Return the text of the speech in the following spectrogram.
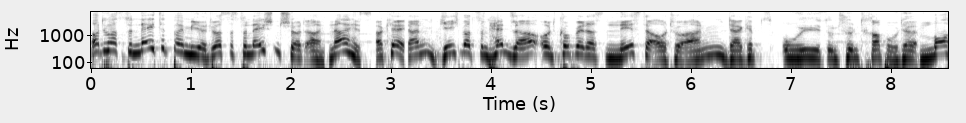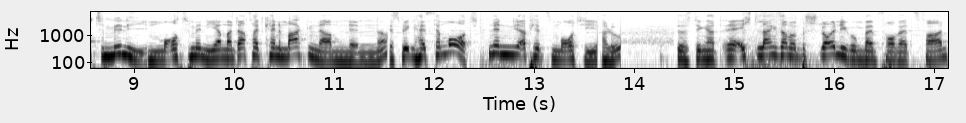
Oh, du hast donated bei mir. Du hast das Donation-Shirt an. Nice. Okay, dann gehe ich mal zum Händler und guck mir das nächste Auto an. Da gibt's, ui, so einen schönen Trapo. Der Mord Mini. Mord Mini. Ja, man darf halt keine Markennamen nennen, ne? Deswegen heißt der Mord. Ich nenne ihn ab jetzt Morty. Hallo? Das Ding hat eine echt langsame Beschleunigung beim Vorwärtsfahren.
